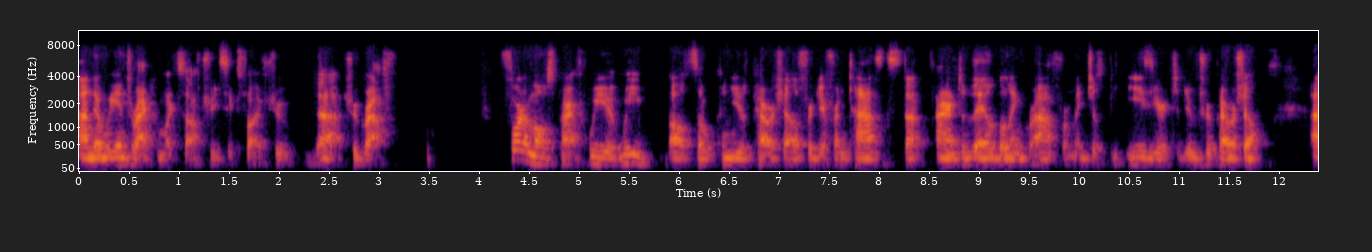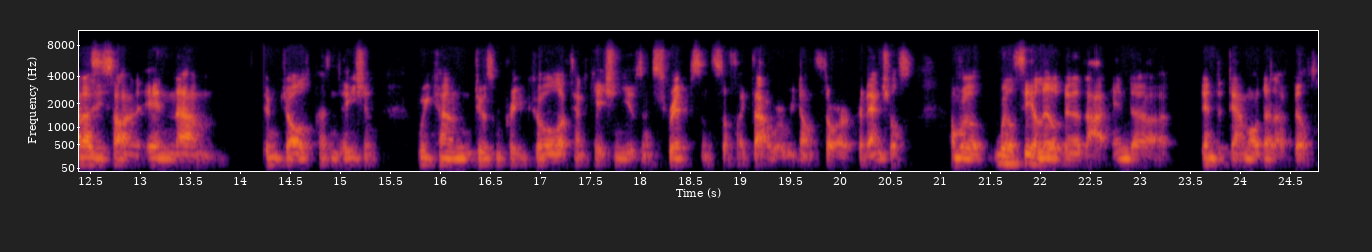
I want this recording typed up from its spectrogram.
and then we interact with Microsoft 365 through uh, through Graph for the most part, we we also can use PowerShell for different tasks that aren't available in Graph or may just be easier to do through PowerShell. And as you saw in um, in Joel's presentation, we can do some pretty cool authentication using scripts and stuff like that, where we don't store our credentials. And we'll we'll see a little bit of that in the in the demo that I've built.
